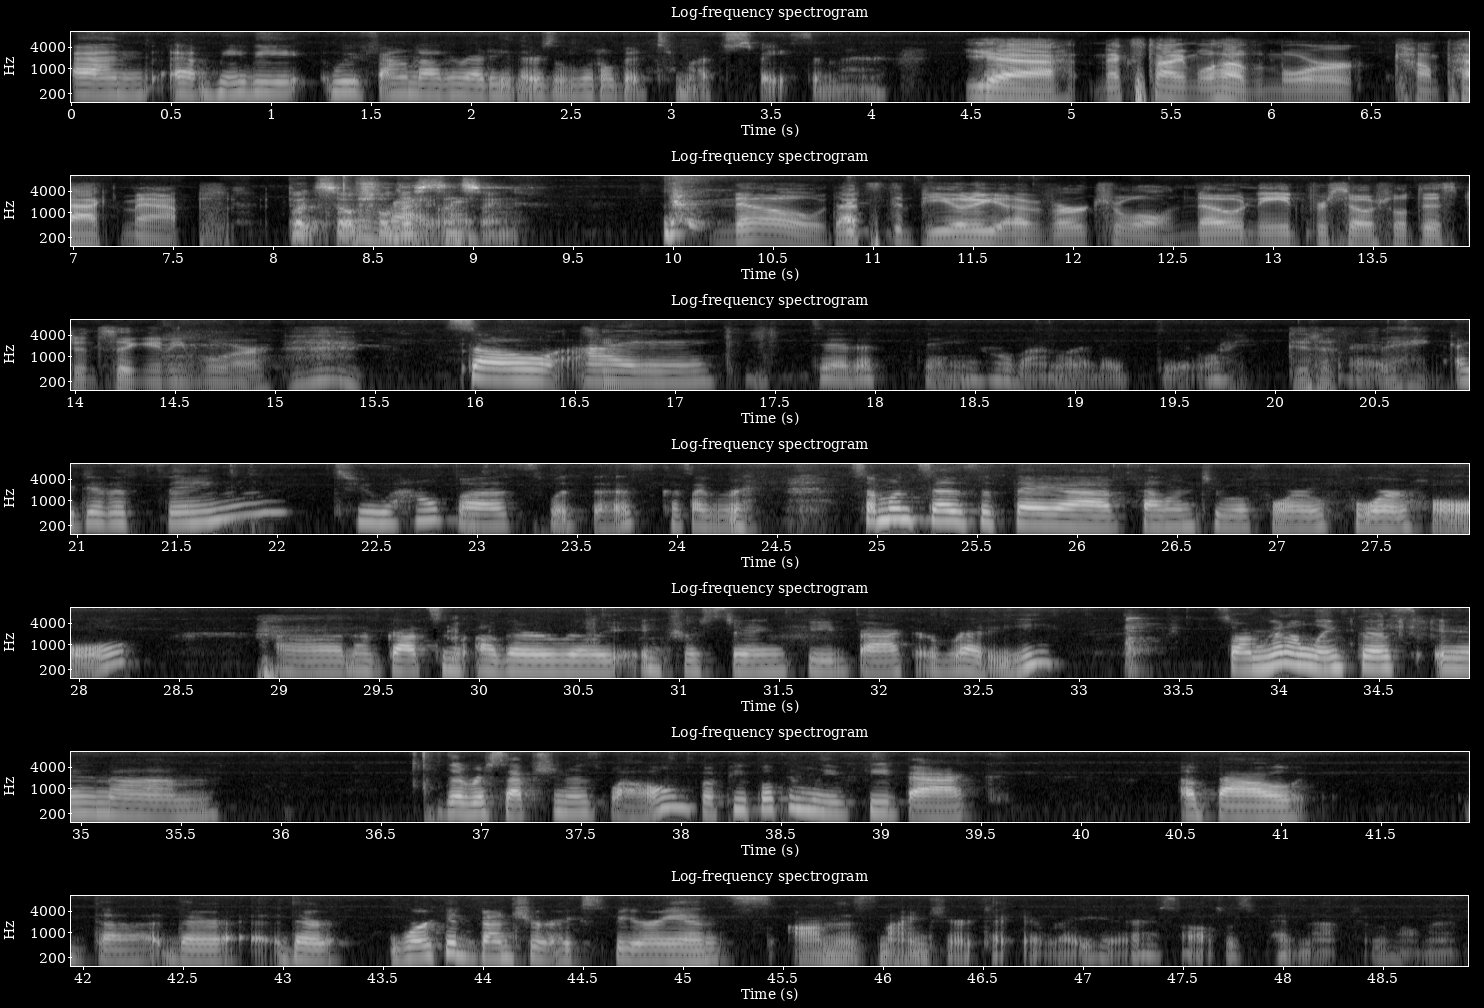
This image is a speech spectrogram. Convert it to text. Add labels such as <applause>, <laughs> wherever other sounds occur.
and uh, maybe we found out already. There's a little bit too much space in there. Yeah. Next time we'll have more compact maps. But social Right, right. distancing. <laughs> No, that's the beauty of virtual. No need for social distancing anymore. So I did a thing. Hold on, what did I do? Did a thing. I did a thing to help us with this because I re- <laughs> someone says that they uh, fell into a 404 hole, uh, and I've got some other really interesting feedback already. So I'm going to link this in um, the reception as well, but people can leave feedback about the their their work adventure experience on this mindshare ticket right here. So I'll just pin that for the moment.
